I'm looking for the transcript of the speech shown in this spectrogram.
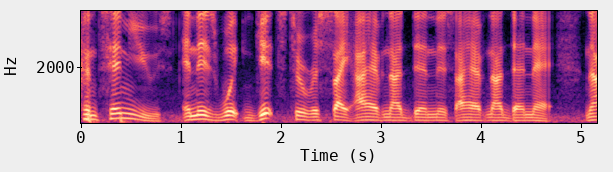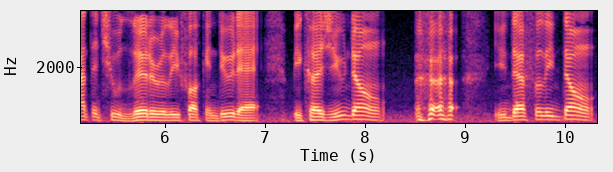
continues and is what gets to recite, I have not done this, I have not done that. Not that you literally fucking do that because you don't. you definitely don't.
